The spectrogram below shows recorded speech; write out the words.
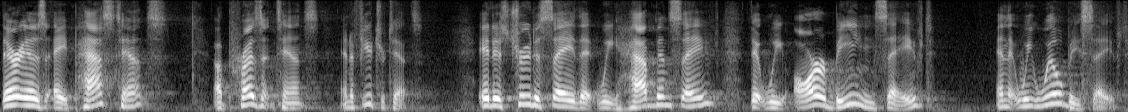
there is a past tense, a present tense, and a future tense. It is true to say that we have been saved, that we are being saved, and that we will be saved.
